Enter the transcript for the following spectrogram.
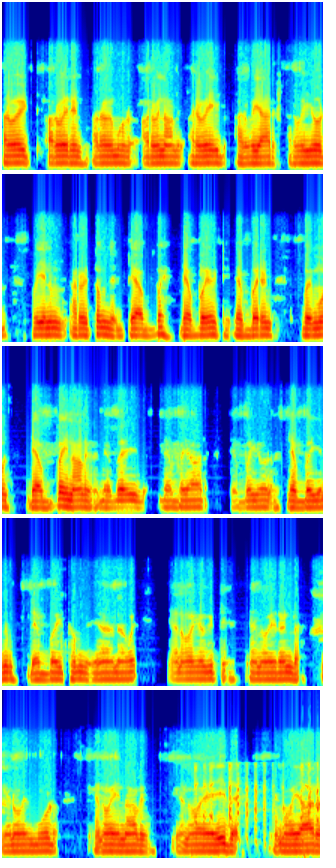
అరవై ఒకటి అరవై రెండు అరవై మూడు అరవై నాలుగు అరవై ఐదు అరవై ఆరు అరవై ఏడు అరవై ఎనిమిది అరవై తొమ్మిది డెబ్బై డెబ్బై ఒకటి డెబ్బై రెండు డెబ్బై మూడు డెబ్బై నాలుగు డెబ్బై ఐదు డెబ్బై ఆరు డెబ్బై ఏడు డెబ్బై ఎనిమిది డెబ్బై తొమ్మిది ఎనభై ఎనభై ఒకటి ఎనభై రెండు ఎనభై మూడు ఎనభై నాలుగు ఎనభై ఐదు ఎనభై ఆరు.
